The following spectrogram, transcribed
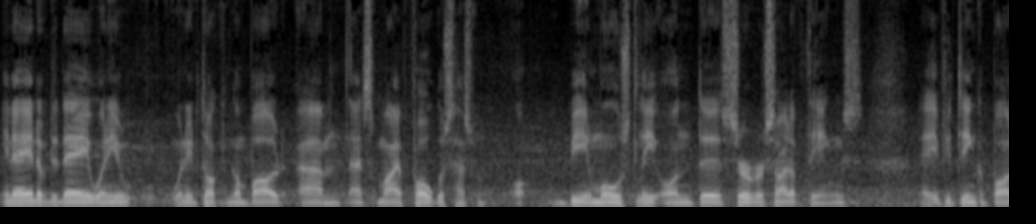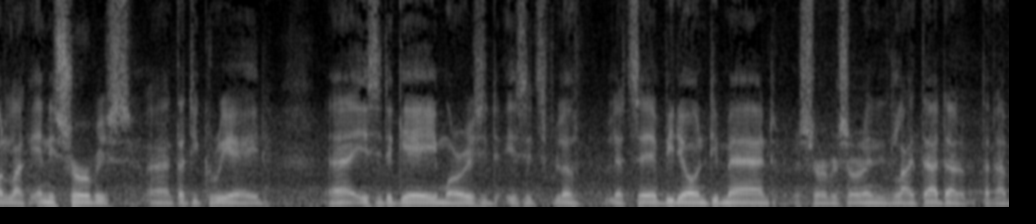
in the end of the day, when you when you're talking about, um, as my focus has been mostly on the server side of things. If you think about like any service uh, that you create, uh, is it a game or is it is it let's say a video on demand service or anything like that that, that I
